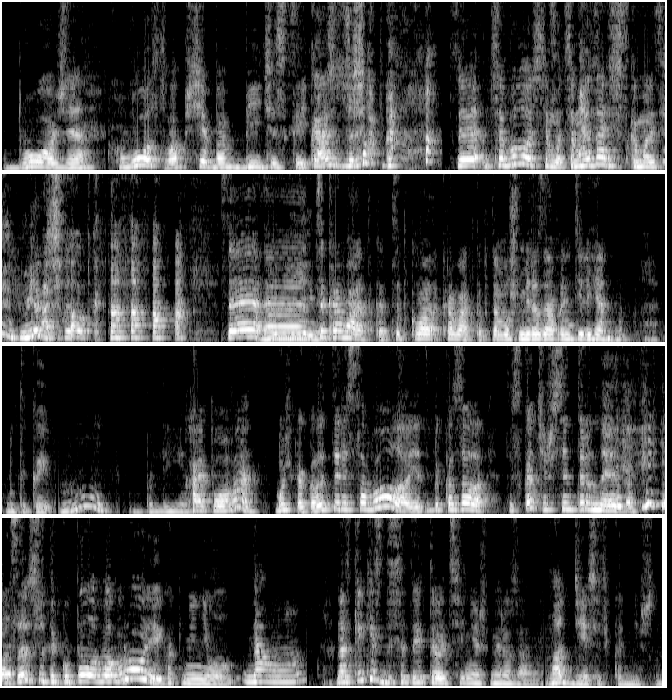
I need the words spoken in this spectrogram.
Боже, хвост вообще бомбический. Скажи. А, це шапка. Це, це волосся моє, це моя зачіска мать. Ну, як А це- шапка. Це, е, Блін. це кроватка, це ква- кроватка, тому що мірозавр інтелігентна. Ну такий, м, блін. Хайпова? Мошка, коли ти рисувала, я тобі казала, ти скачеш з інтернету. А це що ти купила в Аврорі, як мінімум. Да. Наскільки з 10 ти оцінюєш мірозавра? На 10, звісно.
